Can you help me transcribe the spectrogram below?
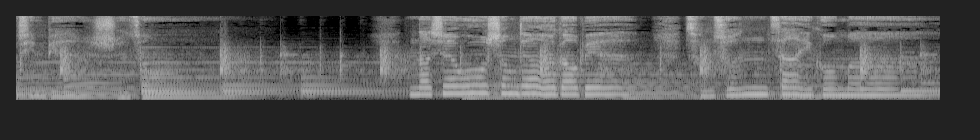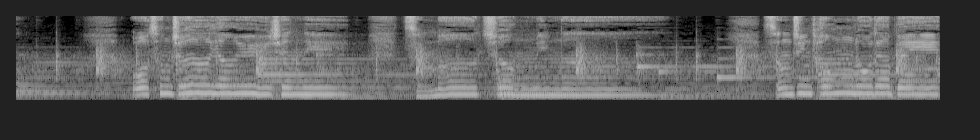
近边失踪。那些无声的告别，曾存在过吗？我曾这样遇见你，怎么证明呢？曾经同路的背影，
